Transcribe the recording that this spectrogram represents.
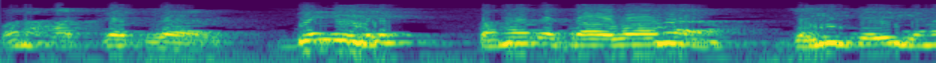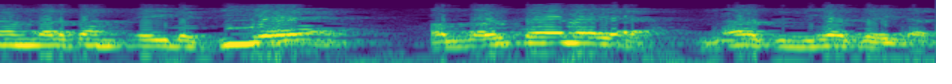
bana hasret ver, beni sana ve davana cayır cayır yananlardan eyle diye Allah-u Teala'ya naz niyaz eyler,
